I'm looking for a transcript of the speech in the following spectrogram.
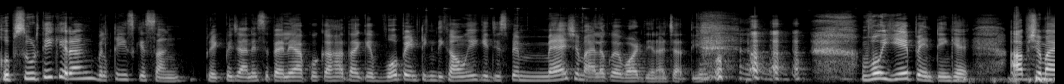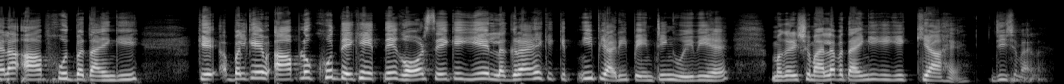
खूबसूरती के रंग बिल्किस के संग। ब्रेक पे जाने से पहले आपको कहा था कि वो पेंटिंग दिखाऊँगी कि जिस पे मैं शमाइला को अवार्ड देना चाहती हूँ। वो ये पेंटिंग है। अब शमाइला आप खुद बताएँगी कि, बल्कि आप लोग खुद देखें इतने गौर से कि ये लग रहा है कि कितनी प्यारी पेंटिंग हुई हुई है। मगर शमाइला बताएँगी कि ये क्या है। जी शमाइला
